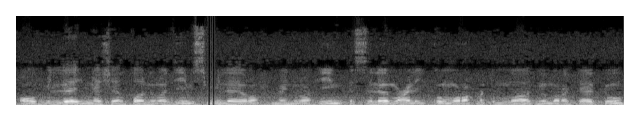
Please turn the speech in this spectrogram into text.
A'udzubillahiminasyaitanirrajim Bismillahirrahmanirrahim Assalamualaikum warahmatullahi wabarakatuh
